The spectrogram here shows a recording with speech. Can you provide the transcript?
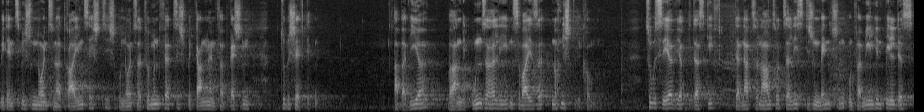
mit den zwischen 1963 und 1945 begangenen Verbrechen zu beschäftigen. Aber wir waren mit unserer Lebensweise noch nicht willkommen. Zu sehr wirkte das Gift der nationalsozialistischen Menschen- und Familienbildes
